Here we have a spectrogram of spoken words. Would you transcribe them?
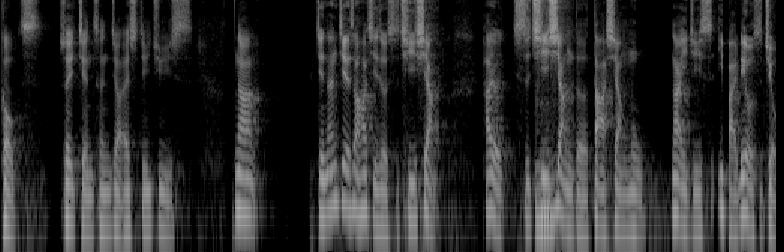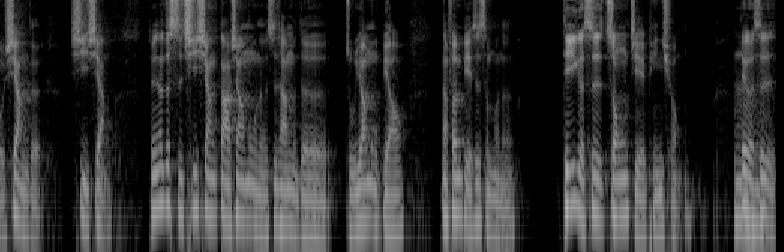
Goals，所以简称叫 SDGs。那简单介绍，它其实有十七项，它有十七项的大项目。那以及是一百六十九项的细项，对，那这十七项大项目呢是他们的主要目标，那分别是什么呢？第一个是终结贫穷，第二个是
